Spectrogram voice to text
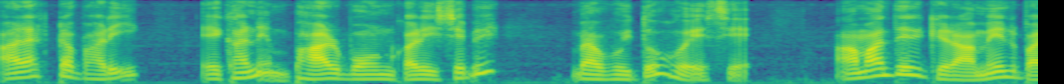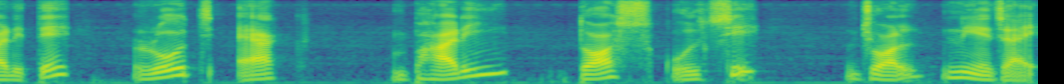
আর একটা ভারী এখানে ভার বহনকারী হিসেবে ব্যবহৃত হয়েছে। আমাদের গ্রামের বাড়িতে রোজ এক ভারী দশ কলসি জল নিয়ে যায়।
